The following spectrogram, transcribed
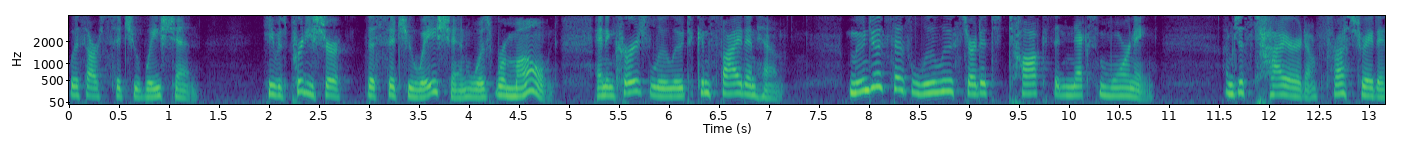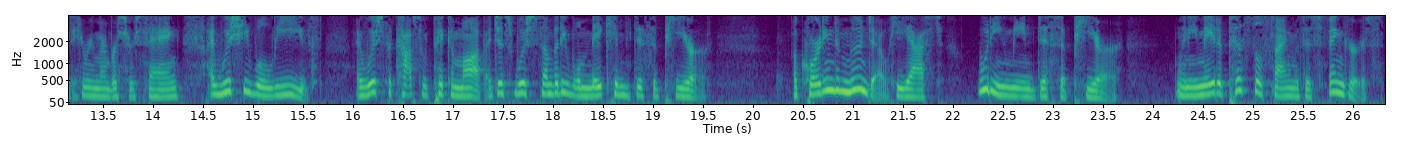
with our situation. He was pretty sure the situation was Ramon and encouraged Lulu to confide in him. Mundo says Lulu started to talk the next morning. I'm just tired. I'm frustrated, he remembers her saying. I wish he will leave. I wish the cops would pick him up. I just wish somebody will make him disappear. According to Mundo, he asked, what do you mean disappear? When he made a pistol sign with his fingers,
